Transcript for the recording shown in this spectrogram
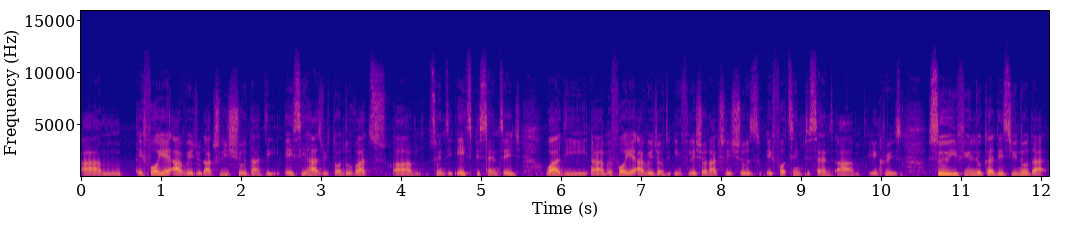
Um, a four-year average would actually show that the AC has returned over 28 um, percentage, while the um, four-year average of the inflation actually shows a 14 percent um, increase. So if you look at this, you know that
